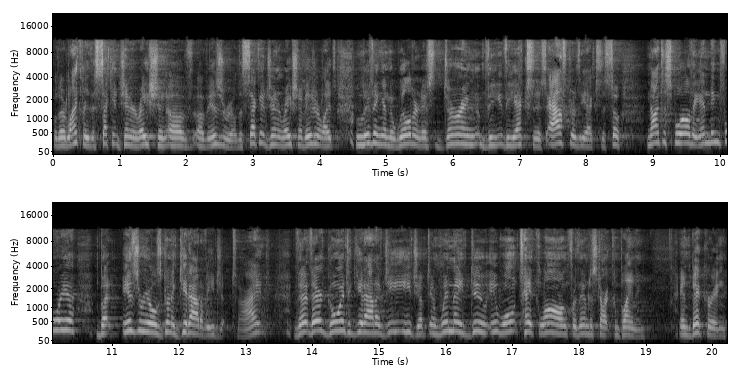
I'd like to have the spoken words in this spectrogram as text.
Well, they're likely the second generation of, of Israel, the second generation of Israelites living in the wilderness during the, the Exodus, after the Exodus. So, not to spoil the ending for you, but Israel's going to get out of Egypt, all right? They're, they're going to get out of Egypt, and when they do, it won't take long for them to start complaining and bickering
